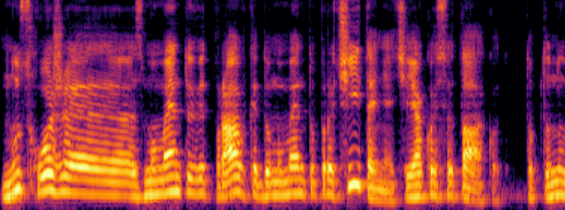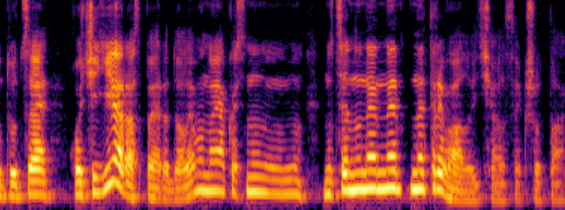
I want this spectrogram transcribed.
Ну, схоже, з моменту відправки до моменту прочитання, чи якось отак. от. Тобто, ну, тут це хоч і є раз переду, але воно якось, ну, ну, ну це ну, не, не, не тривалий час, якщо так.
